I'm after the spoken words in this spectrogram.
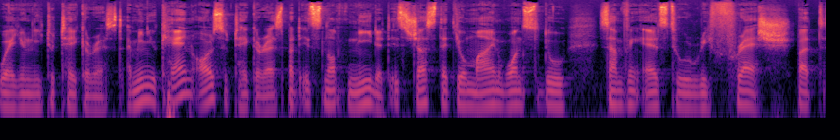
where you need to take a rest. I mean, you can also take a rest, but it's not needed. It's just that your mind wants to do something else to refresh. But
